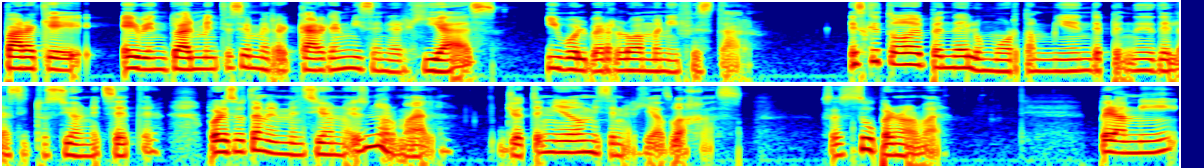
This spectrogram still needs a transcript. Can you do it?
para que eventualmente se me recarguen mis energías y volverlo a manifestar. Es que todo depende del humor también, depende de la situación, etc. Por eso también menciono, es normal. Yo he tenido mis energías bajas. O sea, es súper normal. Pero a mí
